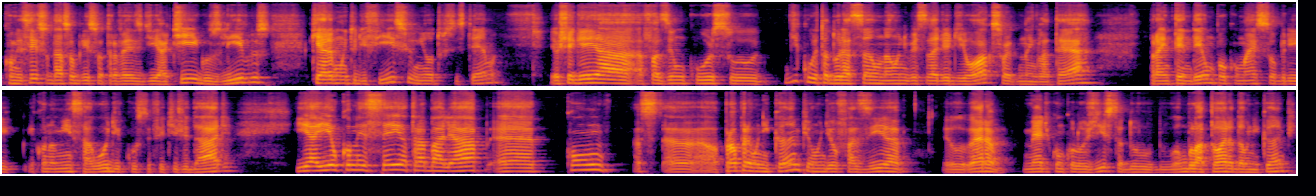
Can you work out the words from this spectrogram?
comecei a estudar sobre isso através de artigos, livros, que era muito difícil em outro sistema. Eu cheguei a, a fazer um curso de curta duração na Universidade de Oxford, na Inglaterra, para entender um pouco mais sobre economia em saúde e custo-efetividade. E aí eu comecei a trabalhar é, com a, a, própria Unicamp, onde eu fazia, eu era médico oncologista do, do ambulatório da Unicamp,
